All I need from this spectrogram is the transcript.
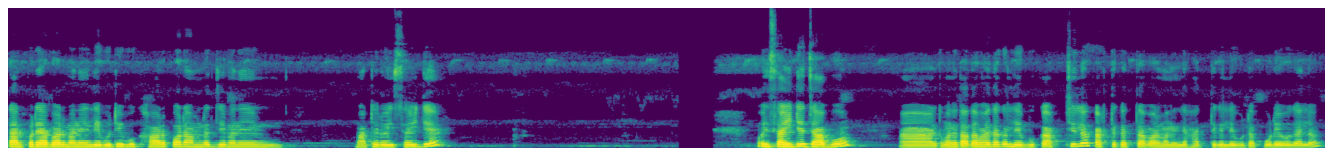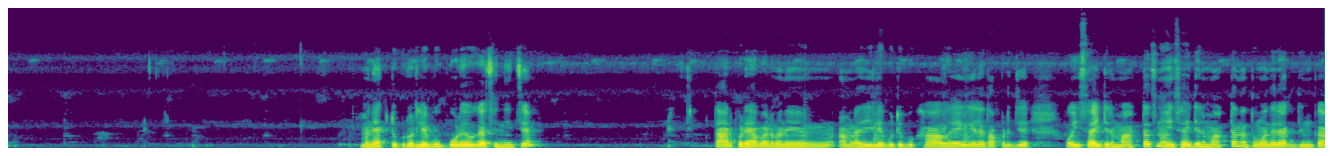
তারপরে আবার মানে লেবু টেবু খাওয়ার পর আমরা যে মানে মাঠের ওই সাইডে ওই সাইডে যাব। আর তোমাদের দাদা ভাই দেখো লেবু কাটছিল, কাটতে কাটতে আবার মানে হাত থেকে লেবুটা পড়েও গেল। মানে এক টুকরো লেবু পড়েও গেছে নিচে। তারপরে আবার মানে আমরা এই লেবু টেবু খাওয়া হয়ে গেলে তারপরে যে ওই সাইডের মাঠটা আছে না, ওই সাইডের মাঠটা না তোমাদের একদিনকা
